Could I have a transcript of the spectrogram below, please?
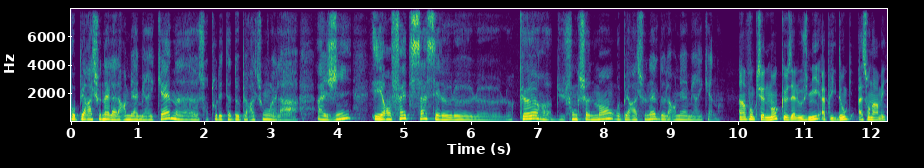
opérationnelle à l'armée américaine. Euh, sur tous les tas d'opérations, elle a agi. Et en fait, ça, c'est le, le, le cœur du fonctionnement opérationnel de l'armée américaine. Un fonctionnement que Zaloujny applique donc à son armée.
